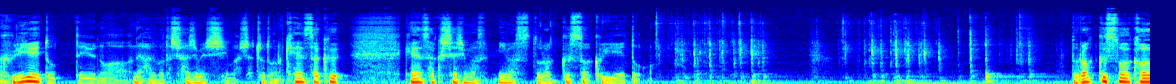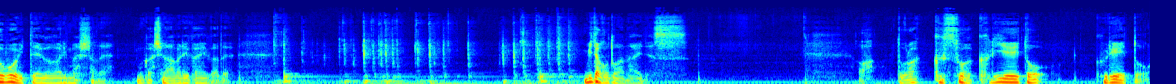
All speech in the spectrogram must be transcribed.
クリエイトっていうのはね、私初めて知りました。ちょっと検索、検索してみます。見ます。ドラッグストアクリエイト。ドラッグストアカウボーイって映画がありましたね。昔のアメリカ映画で。見たことはないです。あ、ドラッグストアクリエイトクリエイト、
